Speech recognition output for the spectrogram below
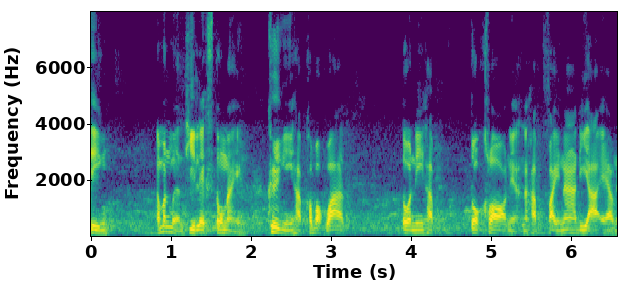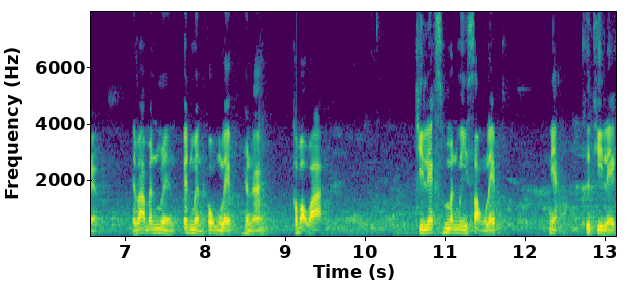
จริง แล้วมันเหมือนทีเล็กตรงไหน คืออย่างนี้ครับเขาบอกว่าตัวนี้ครับตัวคลอเนี่ยนะครับไฟหน้า DRL เนี่ยเห็นว่ามันเหมือนเป็นเหมือนกรงเล็บเห็นไหมเขาบอกว่า ทีเล็กมันมี 2 เล็บ เนี่ย คือทีเล็ก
